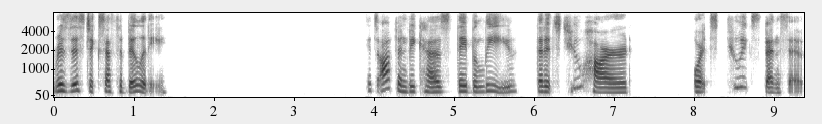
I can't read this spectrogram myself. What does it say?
resist accessibility, it's often because they believe that it's too hard or it's too expensive.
